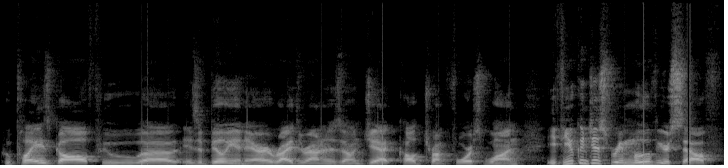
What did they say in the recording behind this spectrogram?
who plays golf, who uh, is a billionaire, rides around in his own jet called Trump Force One. If you can just remove yourself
